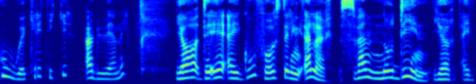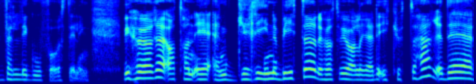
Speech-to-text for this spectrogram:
gode kritikker. Er du enig? Ja, det er ei god forestilling. Eller Sven Nordin gjør ei veldig god forestilling. Vi hører at han er en grinebiter, det hørte vi jo allerede i kuttet her. Det,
